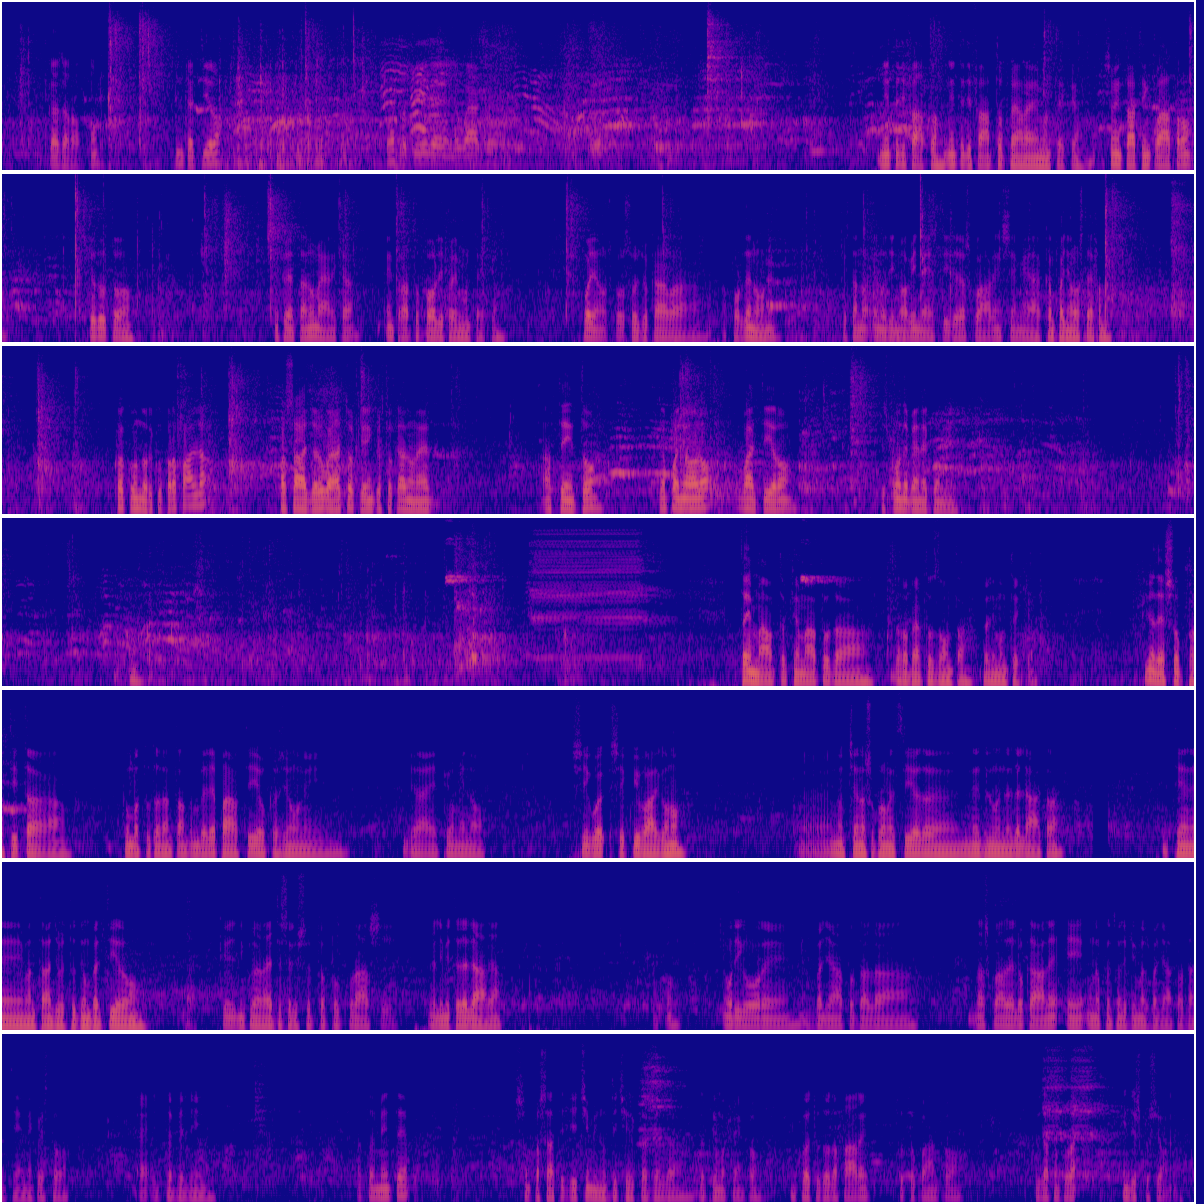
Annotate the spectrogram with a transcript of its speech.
Casarotto, finta il tiro, contropiede Leguerto, niente di fatto, niente di fatto per il Montecchio, sono entrati in 4, scaduto infinità numerica, è entrato Poli per il Montecchio, poi l'anno scorso giocava a Pordenone quest'anno è uno dei nuovi innesti della squadra insieme a Campagnolo Stefano qualcuno recupera palla. Passaggio al Guercio che in questo caso non è attento. Campagnolo va al tiro. Risponde bene con me. Time out chiamato da, da Roberto Zonta per il Montecchio. Fino adesso partita combattuta da entrambe le parti, occasioni direi più o meno si, si equivalgono, eh, non c'è una supremazia de, né dell'una né dell'altra, tiene in vantaggio virtù di un bel tiro che in quella rete si è riuscito a procurarsi nel limite dell'area. Un rigore sbagliato dalla, dalla squadra del locale e una punizione di prima sbagliata dal Tiene. Questo è il tabellino. Attualmente sono passati 10 minuti circa del, del primo tempo. Ancora tutto da fare tutto quanto è stato ancora in discussione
